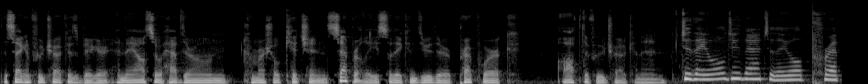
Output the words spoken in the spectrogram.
The second food truck is bigger, and they also have their own commercial kitchen separately, so they can do their prep work off the food truck and then. Do they all do that? Do they all prep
